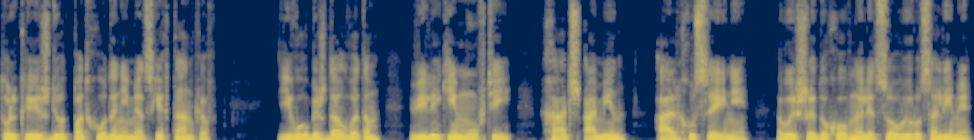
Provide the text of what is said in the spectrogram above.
только и ждет подхода немецких танков. Его убеждал в этом великий муфтий Хадж Амин Аль-Хусейни, высшее духовное лицо в Иерусалиме,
